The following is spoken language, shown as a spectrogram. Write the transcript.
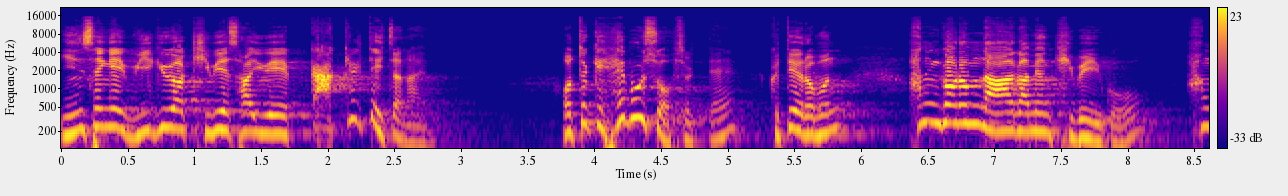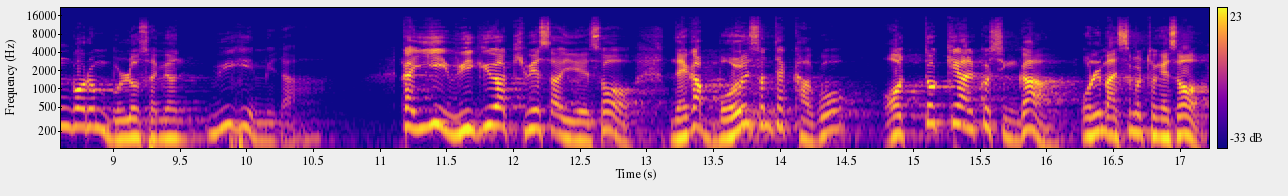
인생의 위기와 기회 사이에 깎일 때 있잖아요. 어떻게 해볼 수 없을 때, 그때 여러분, 한 걸음 나아가면 기회이고, 한 걸음 물러서면 위기입니다. 그러니까 이 위기와 기회 사이에서 내가 뭘 선택하고 어떻게 할 것인가 오늘 말씀을 통해서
